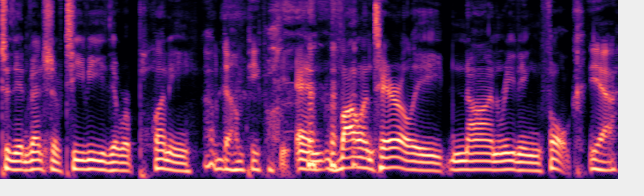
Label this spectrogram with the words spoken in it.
to the invention of TV, there were plenty Of dumb people. and voluntarily non-reading folk. yeah.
